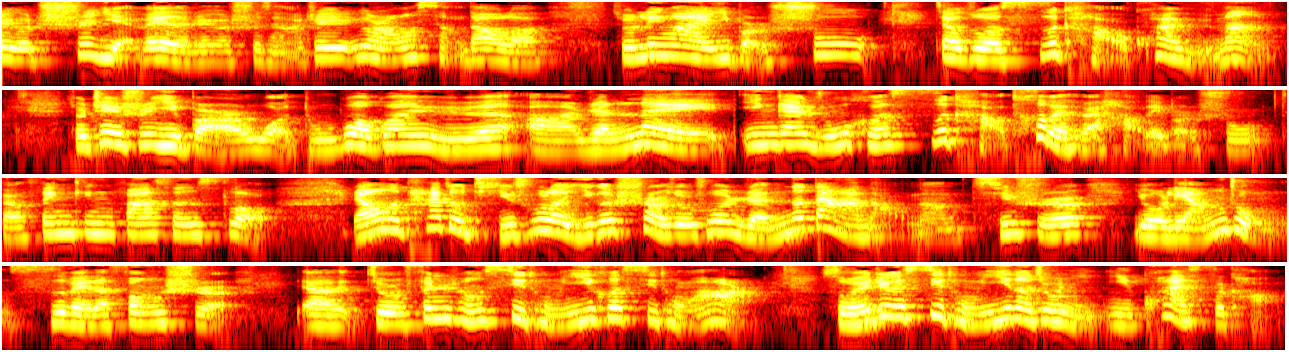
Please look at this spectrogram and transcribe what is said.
这个吃野味的这个事情啊，这又让我想到了，就另外一本书，叫做《思考快与慢》。就这是一本我读过关于啊人类应该如何思考特别特别好的一本书，叫《Thinking Fast and Slow》。然后呢，他就提出了一个事儿，就是说人的大脑呢，其实有两种思维的方式，呃，就是分成系统一和系统二。所谓这个系统一呢，就是你你快思考。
